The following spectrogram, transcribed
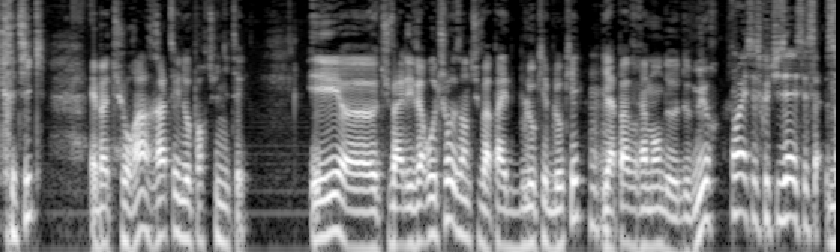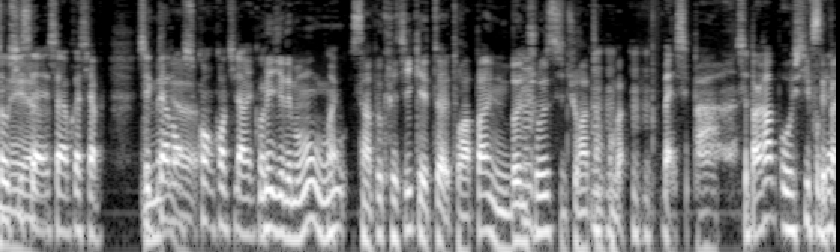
critique eh ben tu auras raté une opportunité et euh, tu vas aller vers autre chose hein, tu vas pas être bloqué bloqué il n'y a pas vraiment de, de mur Ouais, c'est ce que tu disais. C'est ça, aussi, euh, c'est c'est appréciable. C'est que t'avances euh, quand, quand il arrive. quoi. mais il y a des moments où Ouais. c'est un peu critique et tu n'auras pas une bonne chose si tu rates un combat. mm, mm. Ben, c'est pas c'est pas grave. Aussi, il faut bien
